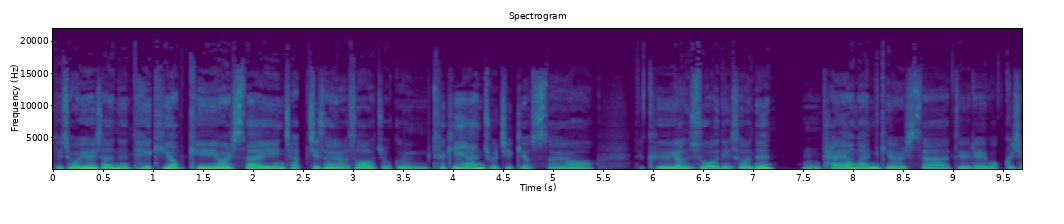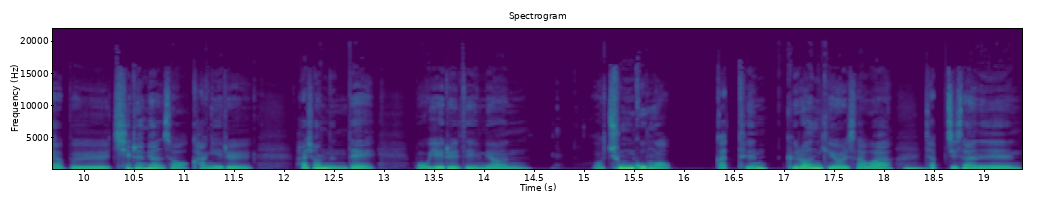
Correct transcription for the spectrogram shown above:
근데 저희 회사는 대기업 계열사인 잡지사여서 조금 특이한 조직이었어요. 그 연수원에서는 음, 다양한 계열사들의 워크샵을 치르면서 강의를 하셨는데, 뭐 예를 들면 뭐 중공업 같은 그런 계열사와 음. 잡지사는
